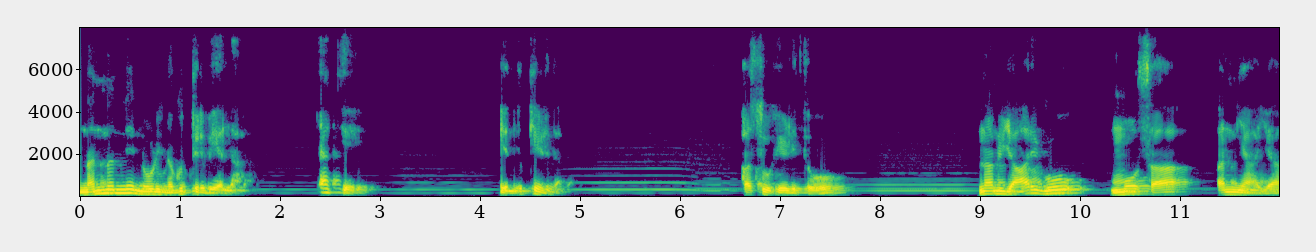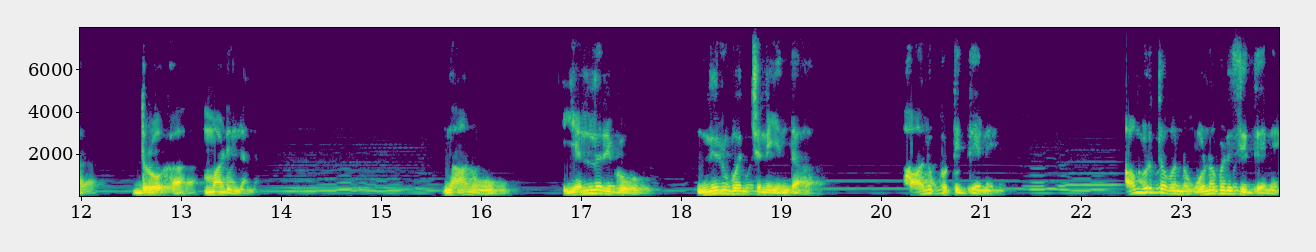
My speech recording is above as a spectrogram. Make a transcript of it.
ನನ್ನನ್ನೇ ನೋಡಿ ನಗುತ್ತಿರುವೆಯಲ್ಲ, ಯಾಕೆ? ಎಂದು ಕೇಳಿದ. ಹಸು ಹೇಳಿತು, ನಾನು ಯಾರಿಗೂ ಮೋಸ, ಅನ್ಯಾಯ, ದ್ರೋಹ ಮಾಡಿಲ್ಲ ನಾನು ಎಲ್ಲರಿಗೂ ನಿರ್ವಂಚನೆಯಿಂದ ಹಾಲು ಕೊಟ್ಟಿದ್ದೇನೆ, ಅಮೃತವನ್ನು ಉಣಬಡಿಸಿದ್ದೇನೆ.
